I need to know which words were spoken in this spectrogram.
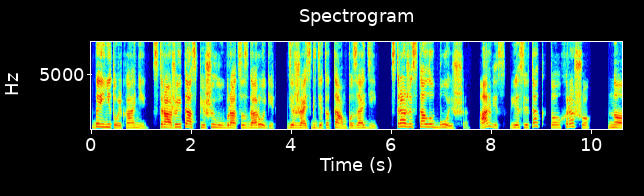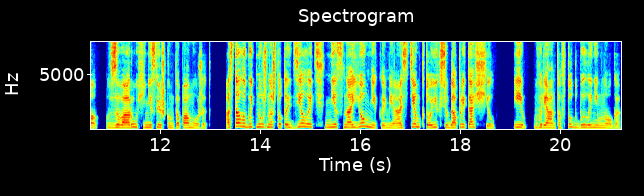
Да и не только они. Стража и та спешила убраться с дороги, держась где-то там, позади. Стражи стало больше. Арвис, если так, то хорошо. Но в заварухе не слишком-то поможет. А стало быть, нужно что-то делать не с наемниками, а с тем, кто их сюда притащил. И вариантов тут было немного.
